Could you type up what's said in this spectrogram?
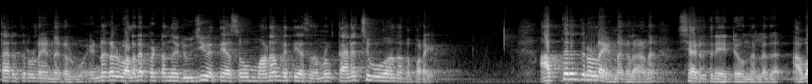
തരത്തിലുള്ള എണ്ണകൾ. എണ്ണകൾ വളരെ പെട്ടെന്ന് രുചി വ്യത്യാസവും മണം വ്യത്യാസവും നമ്മൾ കനച്ചു പോകുക എന്നൊക്കെ പറയും. അത്തരത്തിലുള്ള എണ്ണകളാണ് ശരീരത്തിന് ഏറ്റവും നല്ലത്. അവ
